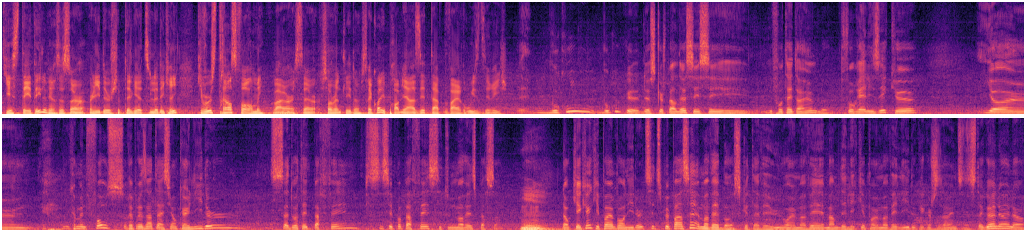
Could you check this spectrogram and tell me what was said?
qui, est staté, là, versus un, leadership tel que tu l'as décrit, qui veut se transformer vers un ser- servant leader? Ce serait quoi les premières étapes? Vers où il se dirige? Euh, Beaucoup, beaucoup de ce que je parle là, c'est, c'est il faut être humble. Il faut réaliser que il y a un- comme une fausse représentation qu'un leader, ça doit être parfait. Puis si c'est pas parfait, c'est une mauvaise personne. Hmm. Donc quelqu'un qui n'est pas un bon leader, tu sais, tu peux penser à un mauvais boss que tu avais eu, ou un mauvais membre de l'équipe, ou un mauvais lead, ou quelque chose de même. Tu dis, ce gars-là, là,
